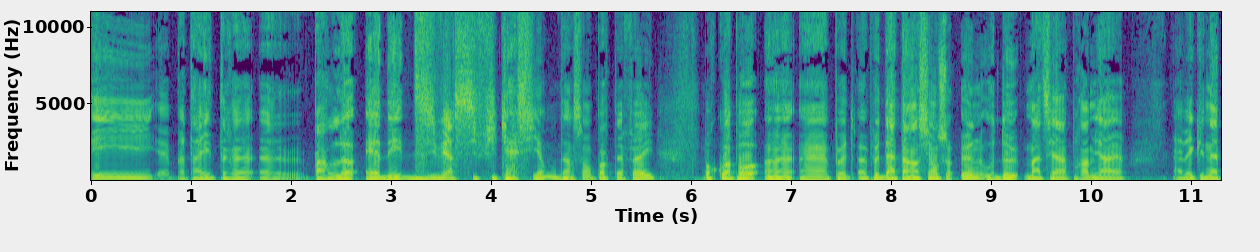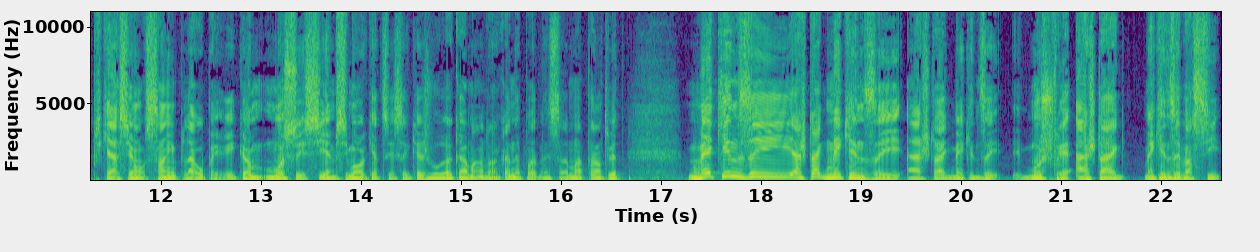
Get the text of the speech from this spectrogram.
et euh, peut-être euh, euh, par là ait des diversifications dans son portefeuille. Pourquoi pas un, peu, un peu d'attention sur une ou deux matières premières avec une application simple à opérer. Comme moi, c'est CMC Market, c'est ça que je vous recommande. On ne connaît pas nécessairement 38. McKinsey, hashtag McKinsey, hashtag McKinsey. Moi, je ferais hashtag McKinsey par-ci,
